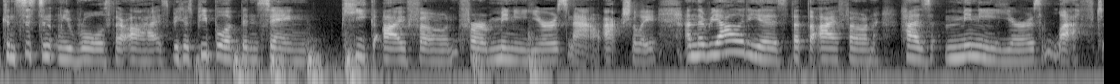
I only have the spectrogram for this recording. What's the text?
consistently rolls their eyes because people have been saying peak iPhone for many years now, actually. And the reality is that the iPhone has many years left.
